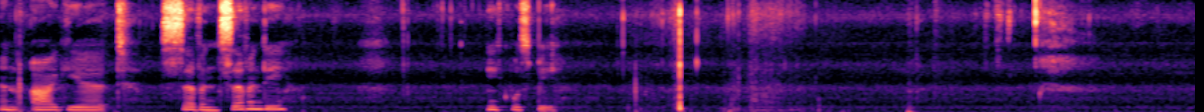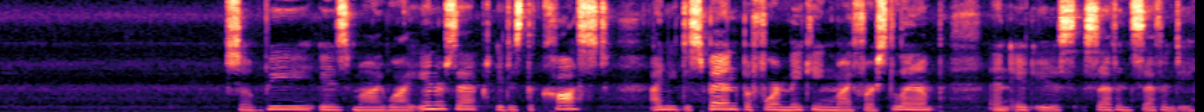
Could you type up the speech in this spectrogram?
and I get 770 equals B. So B is my y-intercept. It is the cost I need to spend before making my first lamp and it is 770.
